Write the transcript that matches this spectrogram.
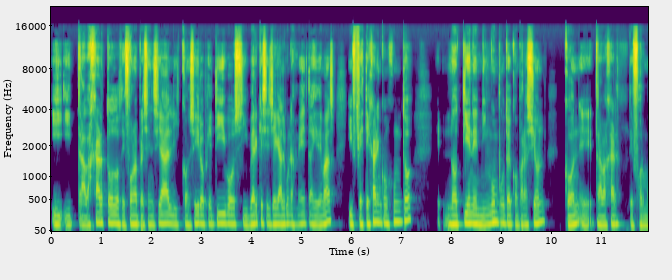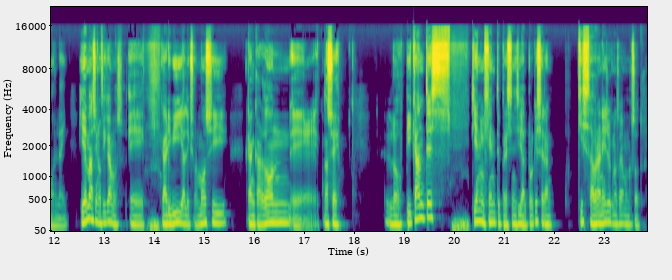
y, trabajar todos de forma presencial y conseguir objetivos y ver que se llega a algunas metas y demás y festejar en conjunto eh, no tiene ningún punto de comparación con eh, trabajar de forma online. Y además, si nos fijamos, eh, Gary Vee, Alex Hormozzi, Gran Cardón, no sé, los picantes tienen gente presencial. ¿Por qué serán? ¿Qué sabrán ellos que no sabemos nosotros?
